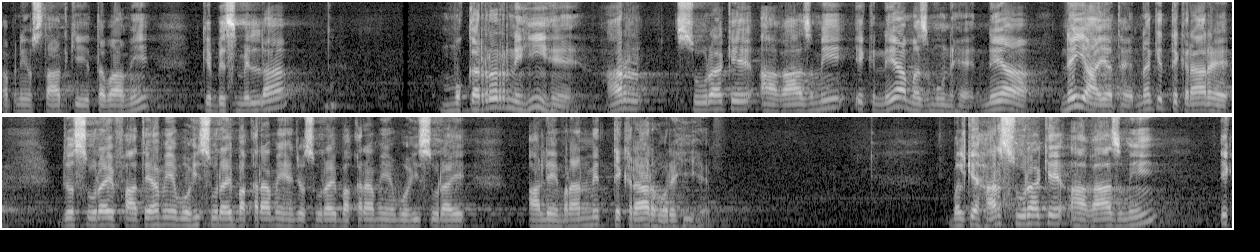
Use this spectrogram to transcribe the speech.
اپنے استاد کی اتباع میں کہ بسم اللہ مقرر نہیں ہے، ہر سورہ کے آغاز میں ایک نیا مضمون ہے، نیا، نئی آیت ہے، نہ کہ تکرار ہے۔ جو سورہ فاتحہ میں وہی سورہ بقرہ میں ہے، جو سورہ بقرہ میں ہے، وہی سورہ آل عمران میں تکرار ہو رہی ہے۔ بلکہ ہر سورہ کے آغاز میں ایک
